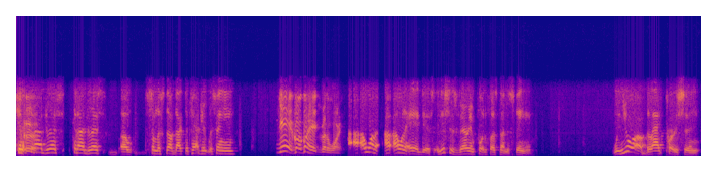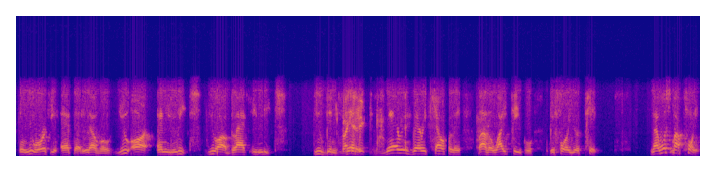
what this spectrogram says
Can, can I address can I address uh, some of the stuff Dr. Patrick was saying? Yeah, go go ahead, brother Warren. I want to I, want to add this, and this is very important for us to understand. when you are a black person and you're working at that level, you are an elite. You are a black elite. You've been Black vetted elite. very, very carefully by the white people before you're picked. Now, what's my point?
